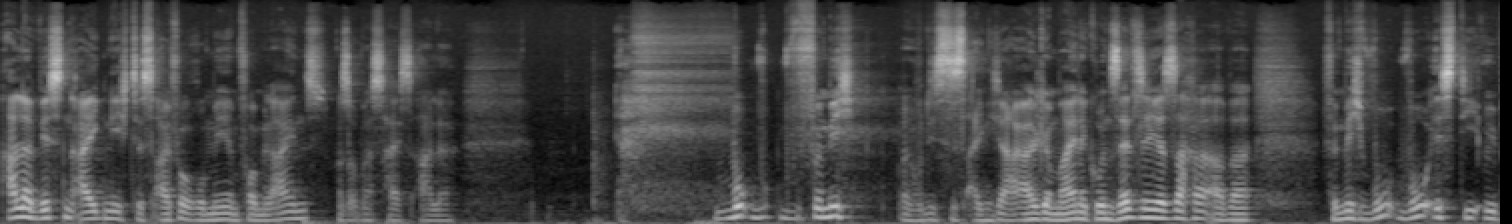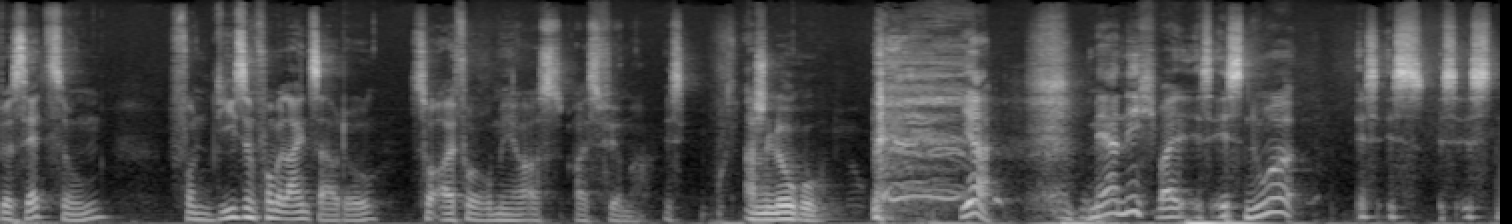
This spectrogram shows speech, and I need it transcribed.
alle wissen eigentlich, dass Alfa Romeo im Formel 1, also was heißt alle? Wo, wo, für mich, das ist eigentlich eine allgemeine, grundsätzliche Sache, aber für mich, wo, wo ist die Übersetzung von diesem Formel 1 Auto zur Alfa Romeo als, als Firma? Ist, Am Logo. ja, mehr nicht, weil es ist nur, es ist, es ist,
